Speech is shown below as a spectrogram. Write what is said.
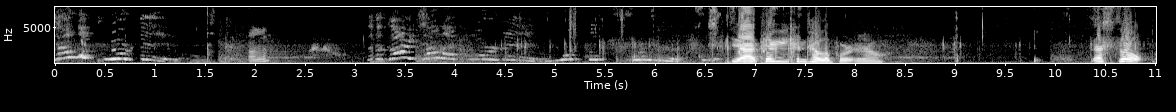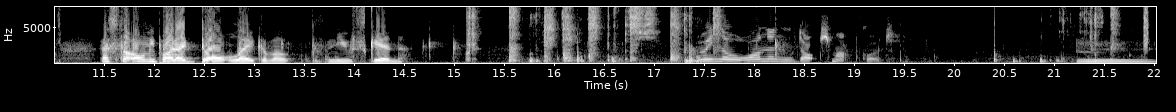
teleported! Huh? The guy teleported! What the frick? Yeah, Piggy can teleport now. That's the that's the only part I don't like about the new skin. I mean, the one in the docks map could. Mm.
